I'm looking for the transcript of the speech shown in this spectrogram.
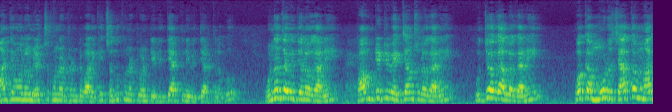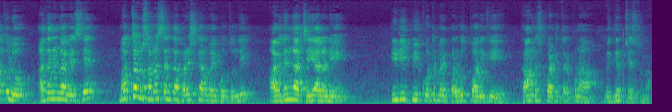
మాధ్యమంలో నేర్చుకున్నటువంటి వారికి చదువుకున్నటువంటి విద్యార్థిని విద్యార్థులకు ఉన్నత విద్యలో కానీ కాంపిటేటివ్ ఎగ్జామ్స్లో కానీ ఉద్యోగాల్లో కానీ ఒక మూడు శాతం మార్కులు అదనంగా వేస్తే మొత్తం సమస్య అంతా పరిష్కారం అయిపోతుంది. ఆ విధంగా చేయాలని టీడీపీ కూటమి ప్రభుత్వానికి కాంగ్రెస్ పార్టీ తరఫున విజ్ఞప్తి చేస్తున్నాం.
